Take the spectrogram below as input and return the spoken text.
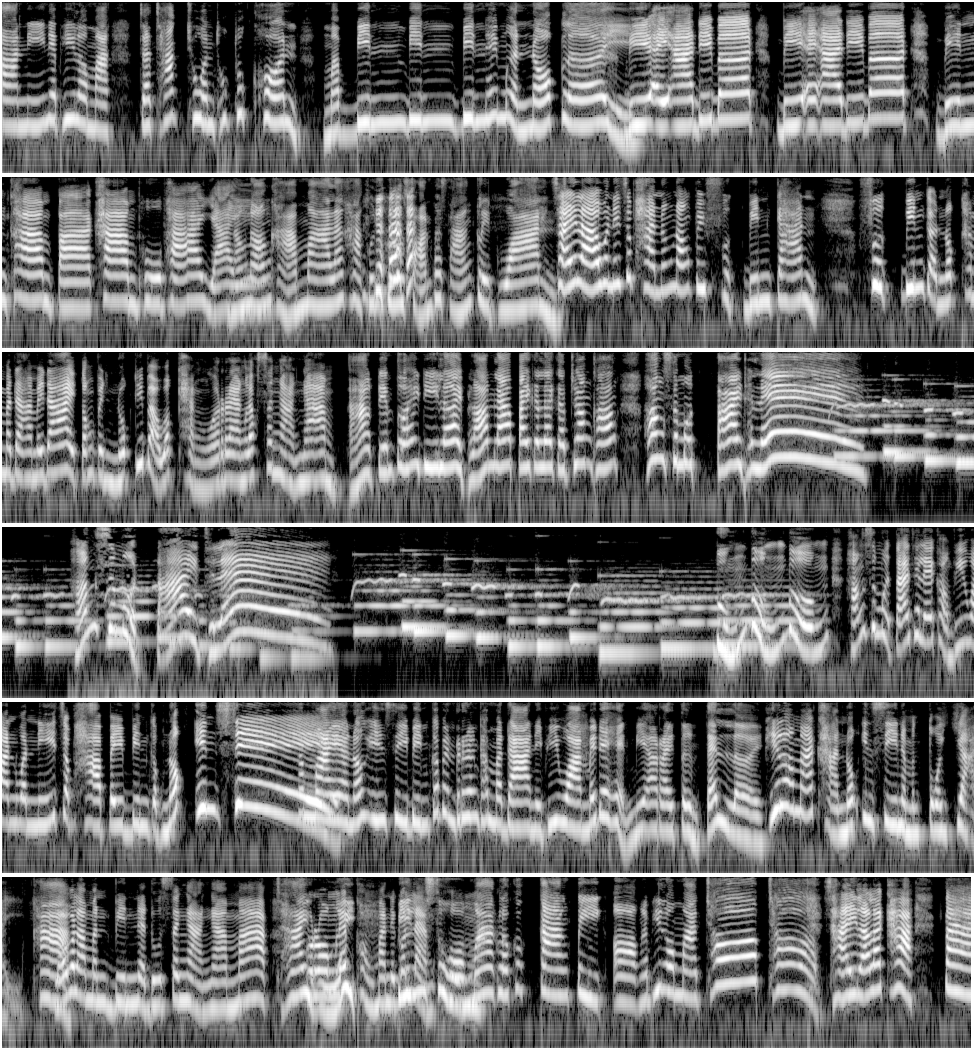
ตอนนี้เนี่ยพี่เรามาจะชักชวนทุกๆคน มาบินบินบินให้เหมือนนกเลย B I R D bird B I R D bird บินข้ามป่าข้ามภูผาใหญ่ น้องๆขามาแล้วค่ะ คุณครูสอนภาษาอังกฤษวานใช่แล้ววันนี้จะพาน้องๆไปฝึกบินกัน ฝึกบินกับนกธรรมดาไม่ได้ ต้องเป็นนกที่แบบว่าแข็งแรงและสง่างามอ้าวเตรียมตัวให้ดีเลย พร้อมแล้วไปกันเลยกับช่องของห้องสมุดใต้ทะเล ห้องสมุดใต้ทะเล บุ๋งบุ๋งบุ๋งห้องสมุดใต้ทะเลของพี่วันวันนี้จะพาไปบินกับนกอินทรีทำไมอะน้องอินซีบินก็เป็นเรื่องธรรมดานี่พี่วานไม่ได้เห็นมีอะไรตื่นเต้นเลย พี่เรามาขานกอินทรีเนี่ยมันตัวใหญ่ค่ะแล้วเวลามันบินเนี่ยดูสง่างามมากใช่โครงเล็บหูยของมันเนี่ยบิก็นแหลมสูคงมมากแล้วก็กางปีกออกนะพี่เรามาชอบชอบ ใช่แล้วล่ะค่ะ แต่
